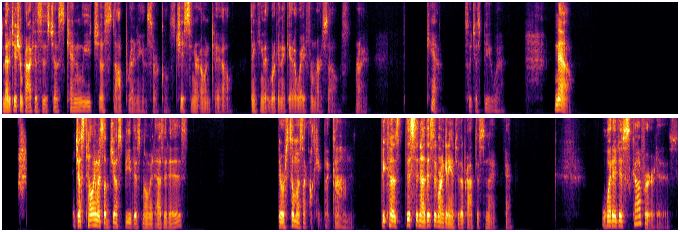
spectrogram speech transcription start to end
meditation practice is just, can we just stop running in circles, chasing our own tail, thinking that we're going to get away from ourselves, right? Can't. So just be with. Now, just telling myself, just be this moment as it is, there was so much like, okay, but God, because this is now, this is where I'm getting into the practice tonight. Okay. What I discovered is,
